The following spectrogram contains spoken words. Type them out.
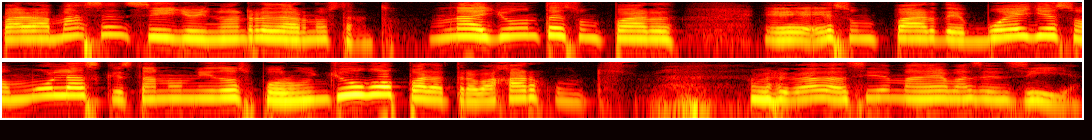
para más sencillo y no enredarnos tanto. Una yunta es un par eh, es un par de bueyes o mulas que están unidos por un yugo para trabajar juntos, ¿verdad? Así de manera más sencilla.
